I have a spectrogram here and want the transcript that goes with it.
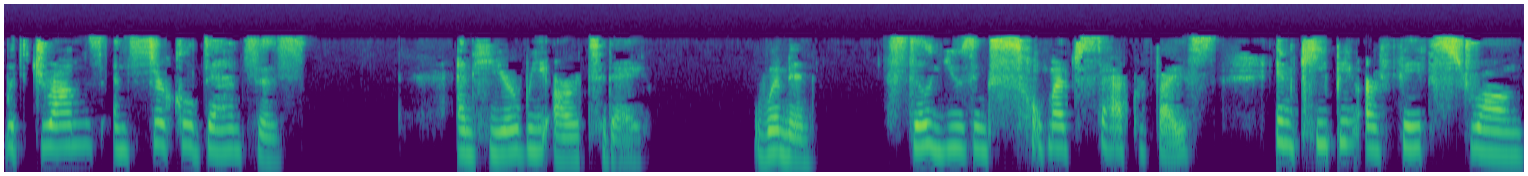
with drums and circle dances. And here we are today, women still using so much sacrifice in keeping our faith strong,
